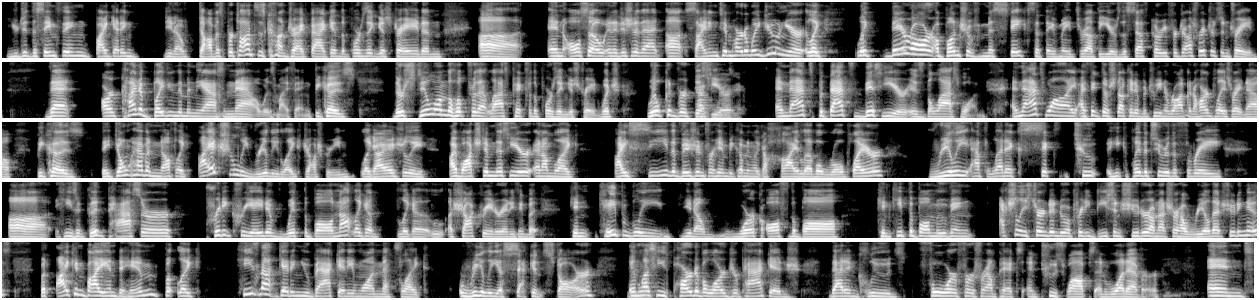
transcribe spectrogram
you did the same thing by getting, you know, Davis Bertans' contract back in the Porzingis trade, and uh, and also in addition to that, uh, signing Tim Hardaway Jr. Like, like there are a bunch of mistakes that they've made throughout the years. The Seth Curry for Josh Richardson trade that are kind of biting them in the ass now is my thing because they're still on the hook for that last pick for the Porzingis trade, which will convert this That's year. Crazy. And that's, but that's this year is the last one. And that's why I think they're stuck in it between a rock and a hard place right now because they don't have enough. Like, I actually really like Josh Green. Like, I actually, I've watched him this year and I'm like, I see the vision for him becoming like a high level role player, really athletic, six, two, he could play the two or the three. Uh, he's a good passer, pretty creative with the ball, not like a, like a, a shot creator or anything, but can capably, you know, work off the ball, can keep the ball moving. Actually, he's turned into a pretty decent shooter. I'm not sure how real that shooting is, but I can buy into him. But like, he's not getting you back anyone that's like really a second star mm-hmm. unless he's part of a larger package that includes four first round picks and two swaps and whatever. And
